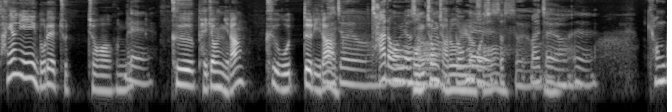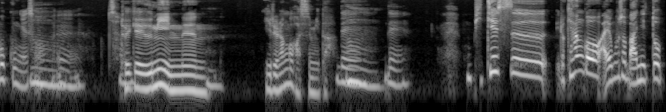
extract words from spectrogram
당연히 노래 좋죠. 근데 네. 그 배경이랑 그 옷들이랑 맞아요. 잘 어울려서 엄청 잘 어울려서 멋있었어요. 맞아요. 네. 네. 경복궁에서 음. 네. 되게 의미 있는 음. 일을 한 것 같습니다. 네. 음. 네. BTS 이렇게 한 거 알고서 많이 또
